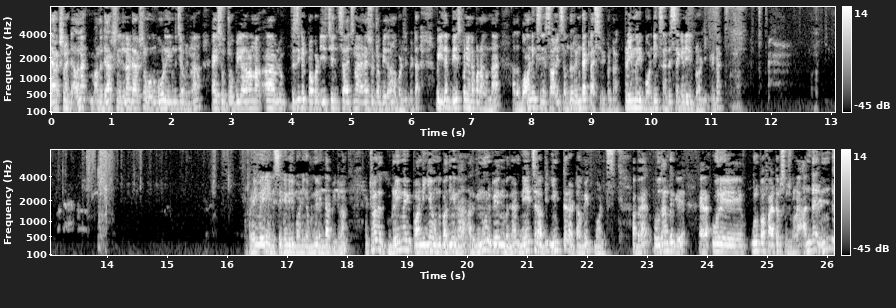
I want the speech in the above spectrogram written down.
டேரக்ஷனாலிட்டி அதெல்லாம் அந்த டேரக்ஷன் எல்லா டேரக்ஷன் ஒரு போல இருந்துச்சு அப்படின்னா ஐசோட்ரோபி அதெல்லாம் ஃபிசிக்கல் ப்ராப்பர்ட்டி சேஞ்ச் ஆச்சுன்னா அனோசோட்ரோபி இதெல்லாம் படிச்சு போயிட்டேன். இப்போ இதை பேஸ் பண்ணி என்ன பண்ணாங்கன்னா அந்த பாண்டிங்ஸ் சாலிட்ஸ் வந்து ரெண்டா கிளாஸிஃபை பண்ணுறாங்க primary bondings and secondary bonding ரைட்டா பிரைமரி அண்ட் செகண்டரி பாண்டிங் அப்படின்னு ரெண்டா பிரிக்கலாம். ஆக்சுவலாக அந்த பிரைமரி பாண்டிங்கே வந்து பார்த்தீங்கன்னா அதுக்கு இன்னொரு பேர் பார்த்தீங்கன்னா nature of the inter atomic bonds அப்போ உதாரணத்துக்கு ஒரு குரூப் ஆஃப் ஆட்டம்ஸ் வச்சுக்கோங்களேன் அந்த ரெண்டு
